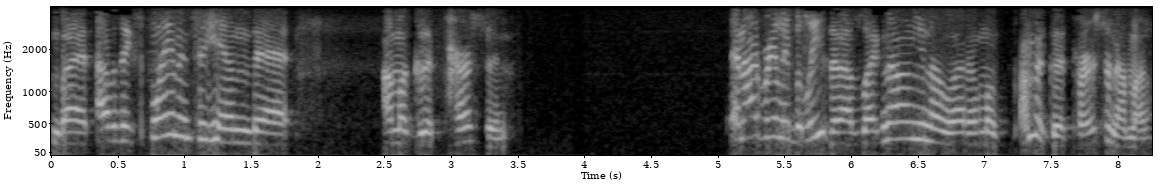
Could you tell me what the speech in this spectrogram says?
But I was explaining to him that I'm a good person. And I really believed it. I was like, no, you know what? I'm a, I'm a good person. I'm a,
